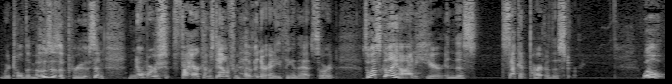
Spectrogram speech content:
We're told that Moses approves, and no more fire comes down from heaven or anything of that sort. So, what's going on here in this second part of the story? Well,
